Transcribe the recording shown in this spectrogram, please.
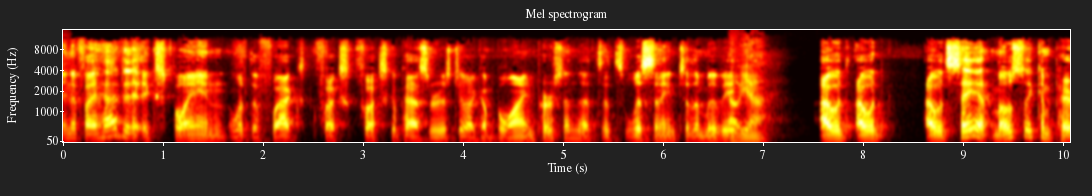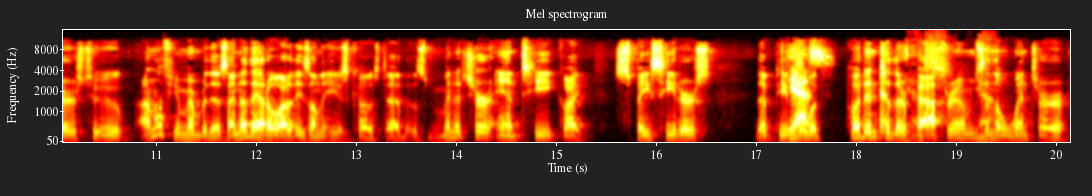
And if I had to explain what the flux, flux, flux capacitor is to like a blind person that's that's listening to the movie, oh yeah, I would I would I would say it mostly compares to I don't know if you remember this. I know they had a lot of these on the East Coast. Ed, those miniature antique like space heaters that people would put into their Yes. bathrooms Yeah. in the winter,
